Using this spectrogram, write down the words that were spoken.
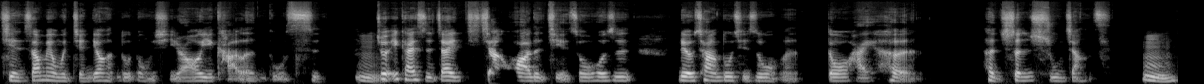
剪上面我们剪掉很多东西，然后也卡了很多次。嗯，就一开始在讲话的节奏或是流畅度，其实我们都还很很生疏这样子。嗯，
